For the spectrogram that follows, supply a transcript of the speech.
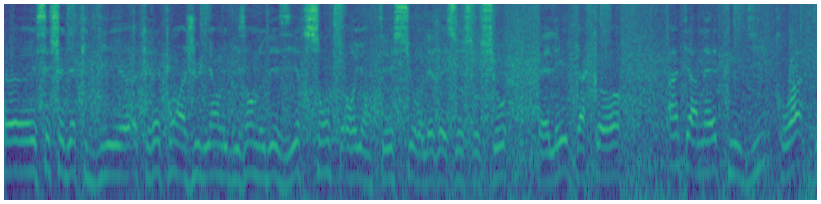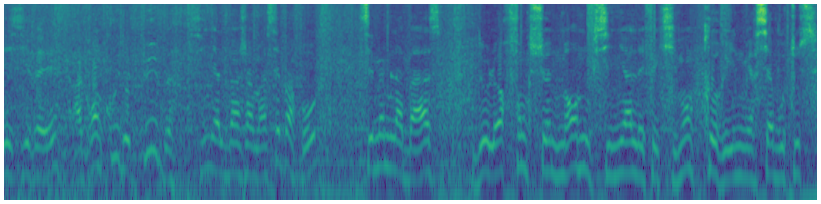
Euh, c'est Shadia euh, qui répond à Julien en lui disant nos désirs sont orientés sur les réseaux sociaux. Elle est d'accord. Internet nous dit quoi désirer. À grand coup de pub, signale Benjamin, c'est pas faux. C'est même la base de leur fonctionnement, nous signale effectivement Corinne. Merci à vous tous.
